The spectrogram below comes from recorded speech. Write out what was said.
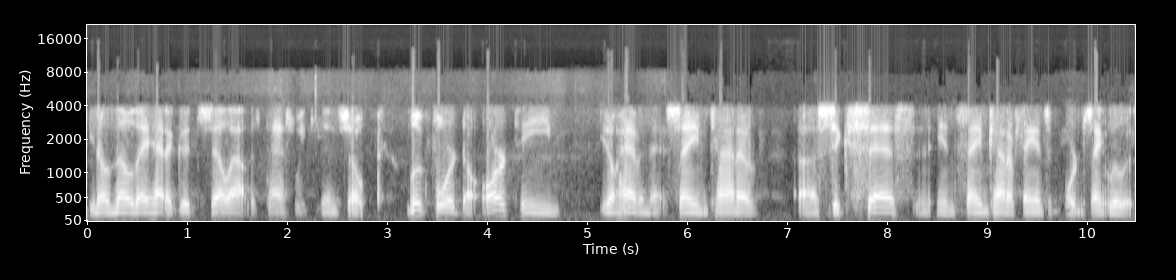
you know, know they had a good sellout this past weekend, so look forward to our team, you know, having that same kind of uh, success and, and same kind of fan support in St. Louis.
